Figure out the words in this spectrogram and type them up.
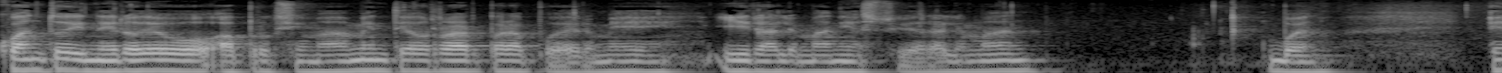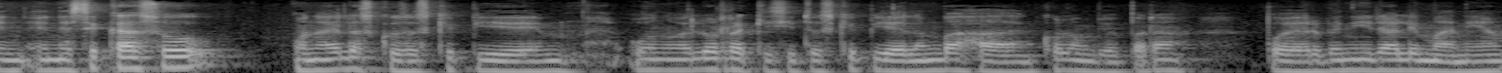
cuánto dinero debo aproximadamente ahorrar para poderme ir a Alemania a estudiar alemán. Bueno, en, en este caso una de las cosas que pide, uno de los requisitos que pide la embajada en Colombia para poder venir a Alemania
